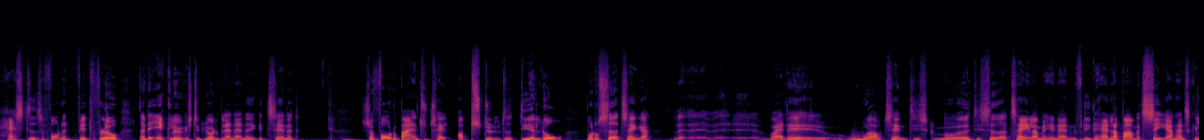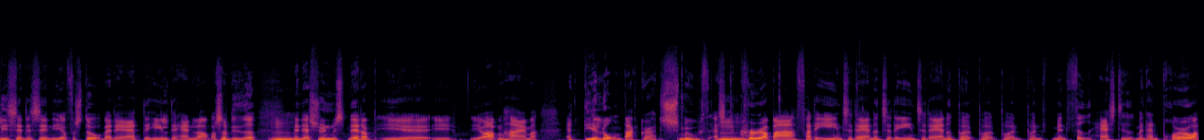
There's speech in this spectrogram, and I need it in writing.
hastighed, så får den et fedt flow. Når det ikke lykkes, det gjorde det blandt andet ikke Tenet så får du bare en totalt opstyltet dialog, hvor du sidder og tænker, "Hva- hva- hvor er det uautentisk måde, de sidder og taler med hinanden, fordi det handler bare om, at seeren, han skal lige sættes ind i at forstå, hvad det er, det hele det handler om, og så videre. Mm. Men jeg synes netop i, øh, i, i Oppenheimer, at dialogen bare gør det smooth, altså mm. det kører bare fra det ene til det andet, til det ene til det andet, på, på, på, en, på en, med en fed hastighed, men han prøver,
